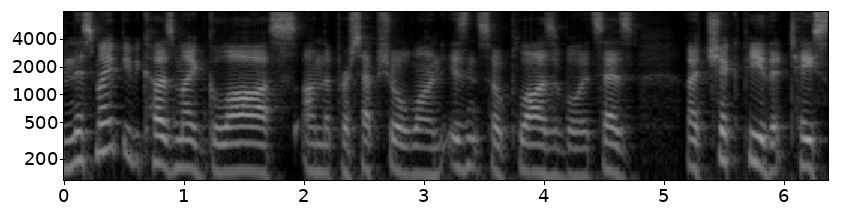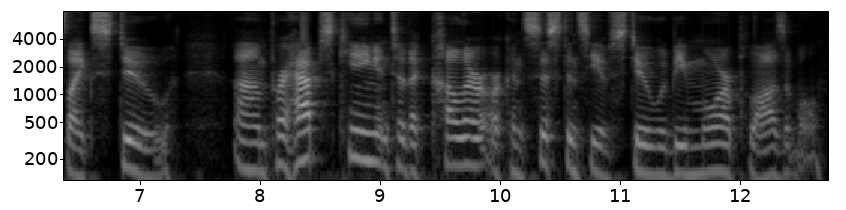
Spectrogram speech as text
And this might be because my gloss on the perceptual one isn't so plausible. It says a chickpea that tastes like stew. Um, perhaps keying into the color or consistency of stew would be more plausible.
